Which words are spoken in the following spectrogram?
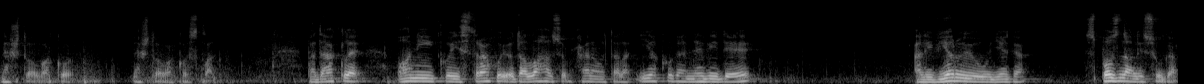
nešto ovako nešto ovako skladno. Pa dakle, oni koji strahuju od Allaha subhanahu wa ta'ala, iako ga ne vide, ali vjeruju u njega, spoznali su ga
